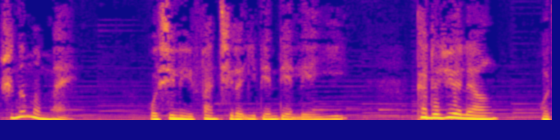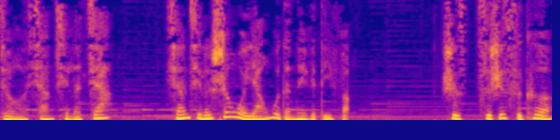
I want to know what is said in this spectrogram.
是那么美，我心里泛起了一点点涟漪，看着月亮。”我就想起了家，想起了生我养我的那个地方。是此时此刻，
